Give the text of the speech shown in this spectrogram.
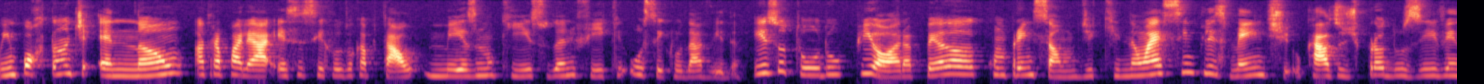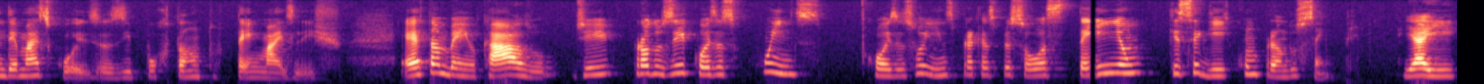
O importante é não atrapalhar esse ciclo do capital, mesmo que isso danifique o ciclo da vida. Isso tudo piora pela compreensão de que não é simplesmente o caso de produzir e vender mais coisas e, portanto, tem mais lixo. É também o caso de produzir coisas ruins, coisas ruins para que as pessoas tenham que seguir comprando sempre. E aí,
